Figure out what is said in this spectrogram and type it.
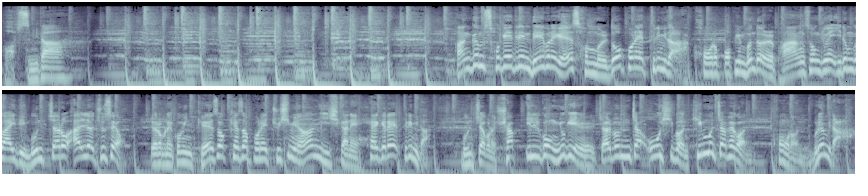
없습니다. 방금 소개해드린 네 분에게 선물도 보내드립니다. 콩으로 뽑힌 분들 방송 중에 이름과 아이디 문자로 알려주세요. 여러분의 고민 계속해서 보내주시면 이 시간에 해결해 드립니다. 문자번호 샵 1061, 짧은 문자 50원, 긴 문자 100원, 콩으로는 무료입니다.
